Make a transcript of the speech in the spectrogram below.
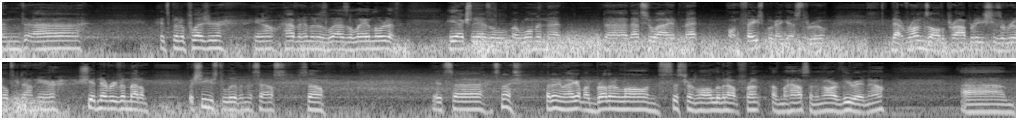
and uh, it's been a pleasure, you know, having him as, as a landlord. And he actually has a, a woman that uh, that's who I had met on Facebook, I guess, through that runs all the properties. She's a realtor down here. She had never even met him, but she used to live in this house. So it's uh, it's nice. But anyway, I got my brother-in-law and sister-in-law living out front of my house in an RV right now. Um,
